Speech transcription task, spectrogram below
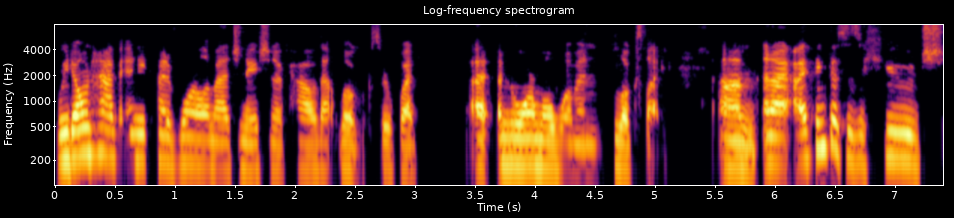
We don't have any kind of moral imagination of how that looks or what a, a normal woman looks like um, and I, I think this is a huge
